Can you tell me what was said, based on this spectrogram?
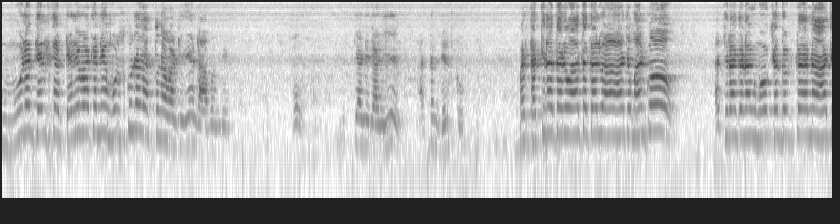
మూలం తెలుసు తెలియకనే ముడుచుకుంటూ వస్తున్నావు అంటే ఏం లాభం లేదు. ముఖ్యాన్ని దాని అర్థం తెలుసుకో. మరి చచ్చిన తర్వాత కలు ఆ ఆశ మానుకో. చచ్చినాక నాకు మోక్షం దొరుకుతుందన్న ఆశ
